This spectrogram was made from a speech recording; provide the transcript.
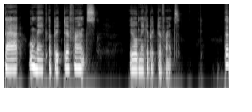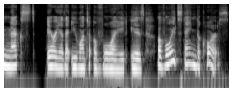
That will make a big difference. It will make a big difference. The next area that you want to avoid is avoid staying the course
